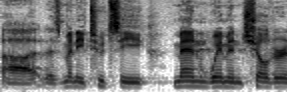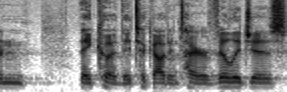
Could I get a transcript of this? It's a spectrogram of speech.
uh, as many Tutsi men, women, children they could. They took out entire villages.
